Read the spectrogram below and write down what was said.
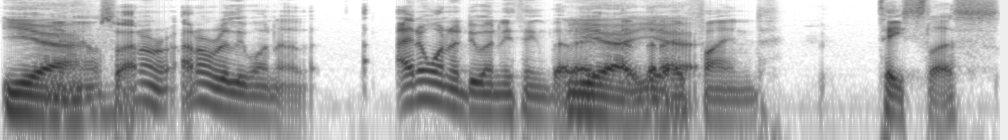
yeah you know, so I don't, I don't really want to, I don't want to do anything that I, Yeah, that I find tasteless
